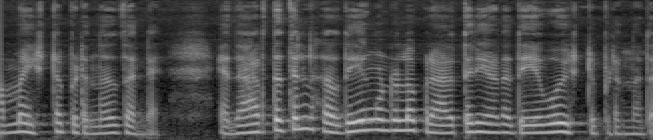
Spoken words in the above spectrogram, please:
അമ്മ ഇഷ്ടപ്പെടുന്നത് തന്നെ. യഥാർത്ഥത്തിൽ ഹൃദയം കൊണ്ടുള്ള പ്രാർത്ഥനയാണ് ദേവോ ഇഷ്ടപ്പെടുന്നത്.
